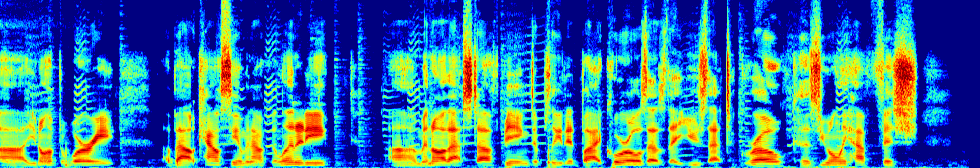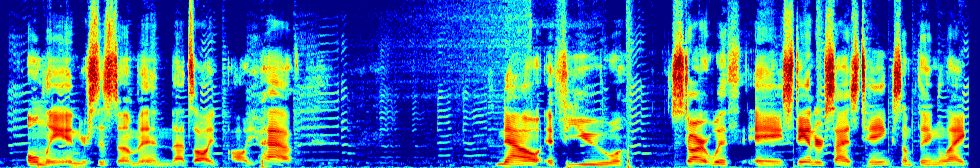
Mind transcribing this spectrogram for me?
Uh, you don't have to worry about calcium and alkalinity um, and all that stuff being depleted by corals as they use that to grow because you only have fish only in your system and that's all all you have. Now, if you start with a standard size tank, something like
